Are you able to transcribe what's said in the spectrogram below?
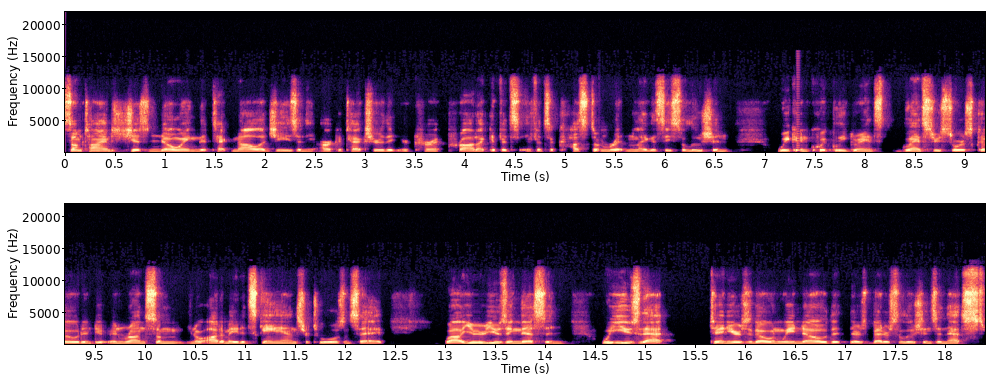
sometimes just knowing the technologies and the architecture that your current product if it's if it's a custom written legacy solution we can quickly glance glance through source code and do and run some you know automated scans or tools and say wow you're using this and we use that 10 years ago and we know that there's better solutions and that's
